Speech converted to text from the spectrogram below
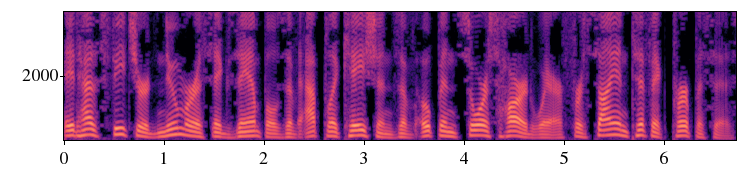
It has featured numerous examples of applications of open-source hardware for scientific purposes.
